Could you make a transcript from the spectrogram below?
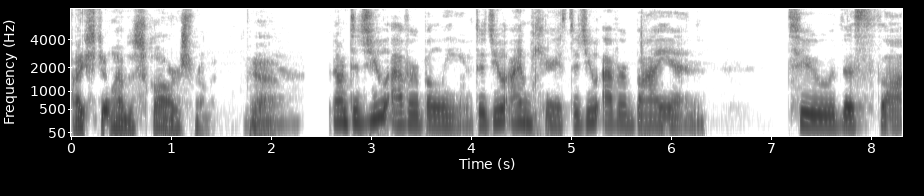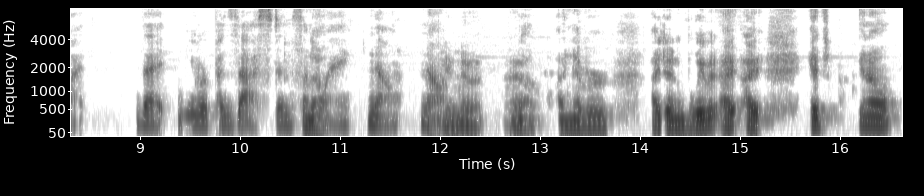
I still have the scars from it. Yeah. yeah. Now, did you ever believe? Did you? I'm curious. Did you ever buy in to this thought that you were possessed in some no. way? No, no. You knew it. Yeah. No, I never. I didn't believe it. I, I, it's you know,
